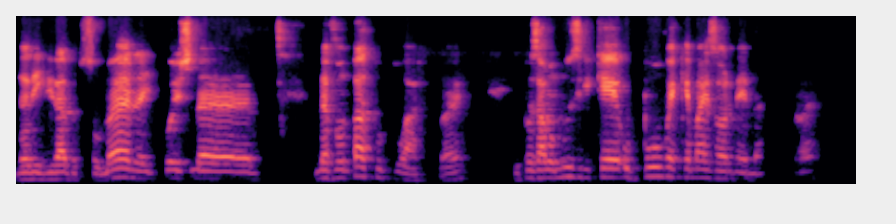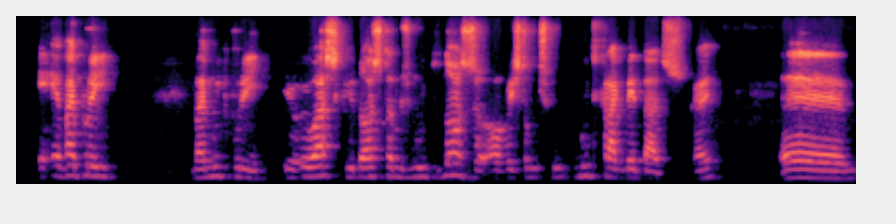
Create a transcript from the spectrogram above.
na dignidade da pessoa humana e depois na, na vontade popular, não é? E depois há uma música que é o povo é que é mais ordena, não é? é, é vai por aí, vai muito por aí. Eu, eu, acho que nós estamos muito, nós jovens estamos muito, muito fragmentados, ok? Uh,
